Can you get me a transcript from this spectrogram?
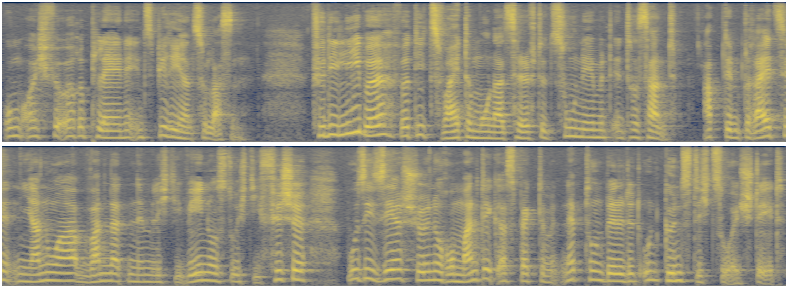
um euch für eure Pläne inspirieren zu lassen. Für die Liebe wird die zweite Monatshälfte zunehmend interessant. Ab dem 13. Januar wandert nämlich die Venus durch die Fische, wo sie sehr schöne Romantikaspekte mit Neptun bildet und günstig zu euch steht.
